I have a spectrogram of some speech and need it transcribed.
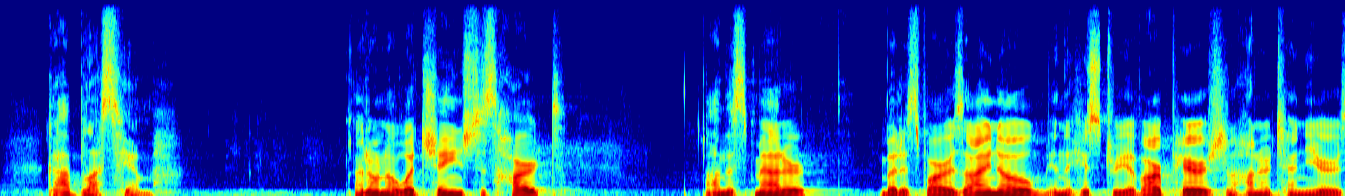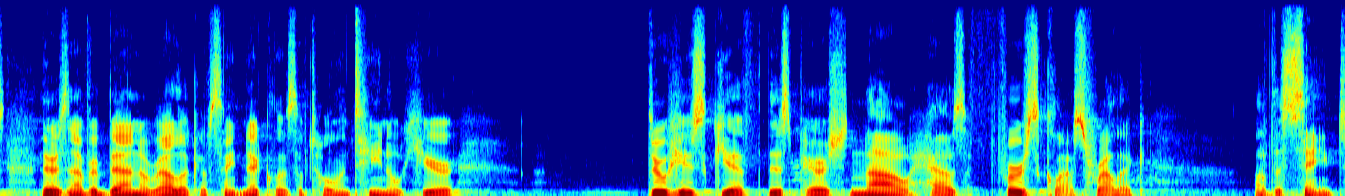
God bless him. I don't know what changed his heart on this matter, but as far as I know, in the history of our parish in 110 years, there has never been a relic of St. Nicholas of Tolentino here. Through his gift, this parish now has a first class relic of the saint.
